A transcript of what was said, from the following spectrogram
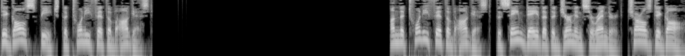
De Gaulle's speech the 25th of August On 25 August, the same day that the Germans surrendered, Charles de Gaulle,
